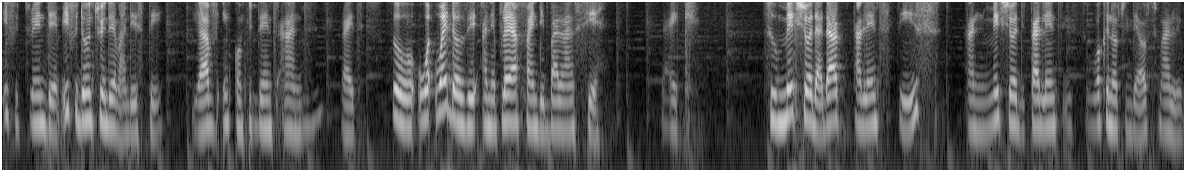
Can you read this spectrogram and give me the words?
if you train them, if you don't train them and they stay, you have incompetent hands, mm-hmm. right? So wh- where does the, an employer find the balance here? Like to make sure that that talent stays and make sure the talent is working up to their optimal level.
